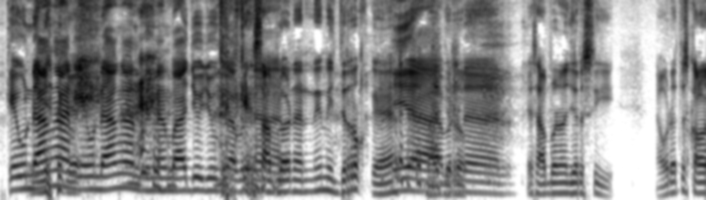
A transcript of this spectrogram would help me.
Kayak undangan, kayak undangan, peringan baju juga kayak benar. sablonan ini jeruk ya Iya, benar. kayak sablonan jersey nah udah terus kalau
